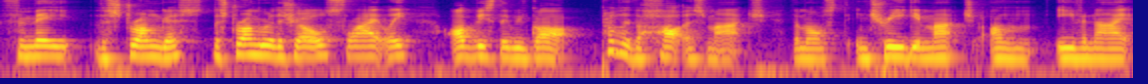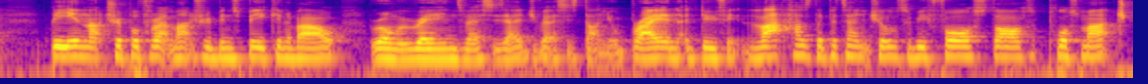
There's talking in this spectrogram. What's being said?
for me the strongest, the stronger of the shows slightly. Obviously, we've got probably the hottest match, the most intriguing match on either night, being that triple threat match we've been speaking about Roman Reigns versus Edge versus Daniel Bryan. I do think that has the potential to be four stars plus match.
